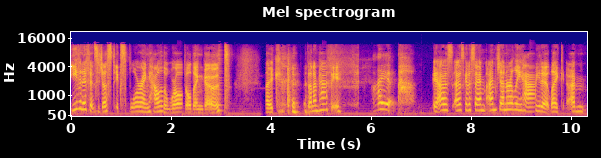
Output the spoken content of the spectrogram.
even if it's just exploring how the world building goes, like then I'm happy. I Yeah, I was I was gonna say I'm I'm generally happy to like I'm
